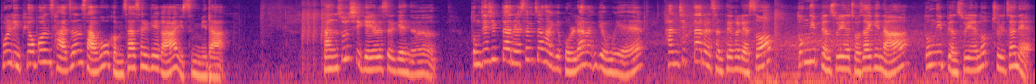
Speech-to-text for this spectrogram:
분리 표본 사전 사후 검사 설계가 있습니다. 단순 시계열 설계는 통제 집단을 설정하기 곤란한 경우에 한 집단을 선택을 해서 독립 변수의 조작이나 독립 변수의 노출 전에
